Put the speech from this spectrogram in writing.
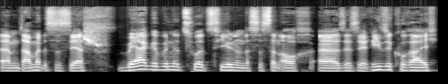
Ähm, damit ist es sehr schwer, Gewinne zu erzielen und das ist dann auch äh, sehr, sehr risikoreich.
